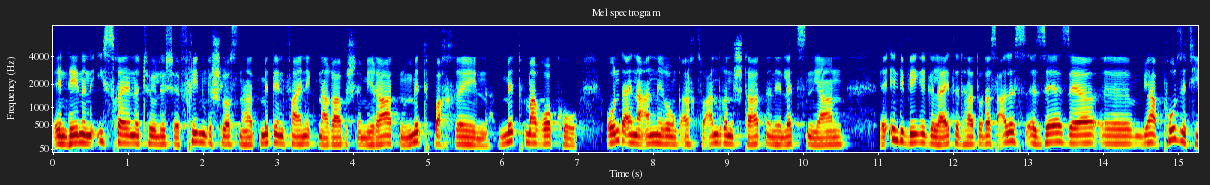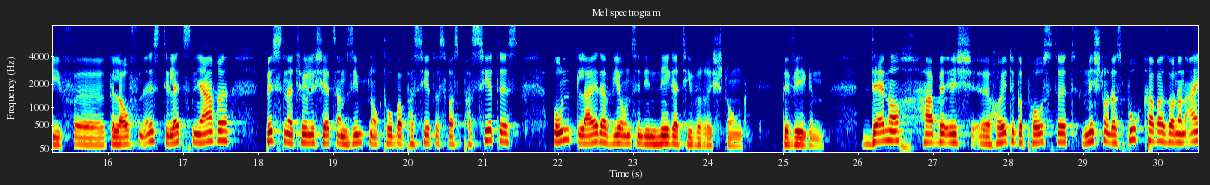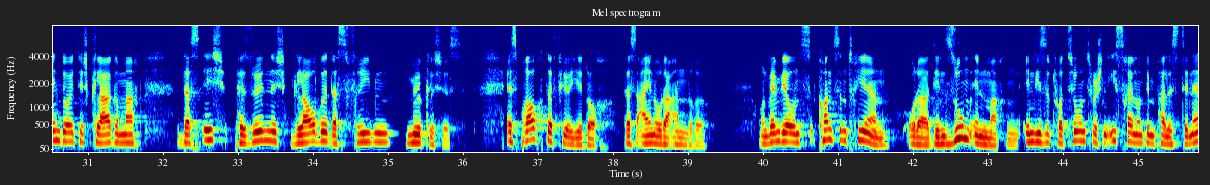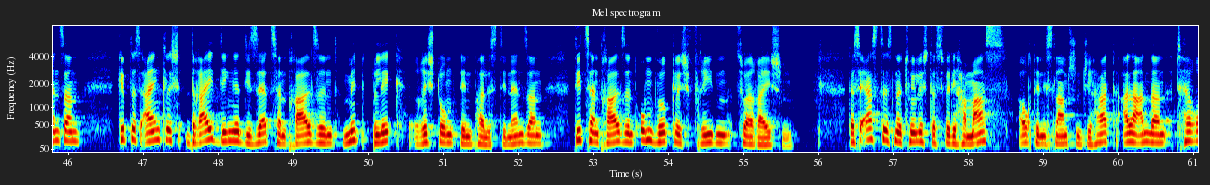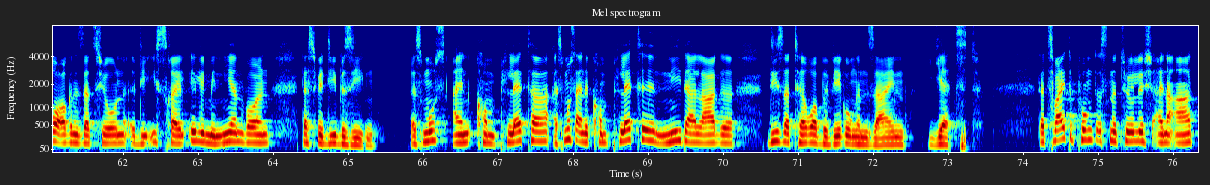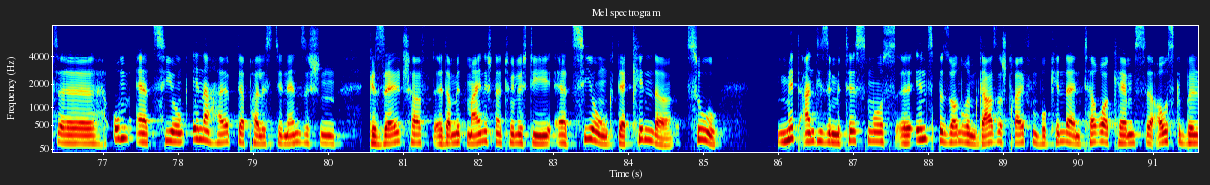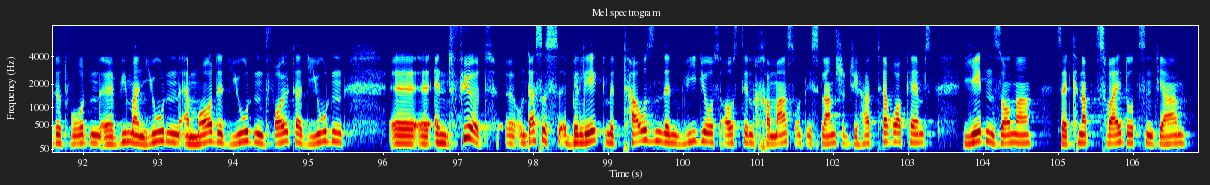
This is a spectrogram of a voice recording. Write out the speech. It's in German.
in denen Israel natürlich äh, Frieden geschlossen hat mit den Vereinigten Arabischen Emiraten, mit Bahrain, mit Marokko und eine Annäherung auch zu anderen Staaten in den letzten Jahren äh, in die Wege geleitet hat und das alles äh, sehr, sehr ja, positiv gelaufen ist. Die letzten Jahre, bis natürlich jetzt am 7. Oktober passiert ist, was passiert ist und leider wir uns in die negative Richtung bewegen. Dennoch habe ich äh, heute gepostet, nicht nur das Buchcover, sondern eindeutig klar gemacht, dass ich persönlich glaube, dass Frieden möglich ist. Es braucht dafür jedoch das eine oder andere. Und wenn wir uns konzentrieren oder den Zoom-in machen in die Situation zwischen Israel und den Palästinensern, gibt es eigentlich drei Dinge, die sehr zentral sind mit Blick Richtung den Palästinensern, die zentral sind, um wirklich Frieden zu erreichen. Das erste ist natürlich, dass wir die Hamas, auch den islamischen Dschihad, alle anderen Terrororganisationen, die Israel eliminieren wollen, dass wir die besiegen. Es muss ein kompletter, es muss eine komplette Niederlage dieser Terrorbewegungen sein, jetzt. Der zweite Punkt ist natürlich eine Art äh, Umerziehung innerhalb der palästinensischen Gesellschaft. Äh, damit meine ich natürlich die Erziehung der Kinder zu mit Antisemitismus, äh, insbesondere im Gazastreifen, wo Kinder in Terrorcamps äh, ausgebildet wurden, äh, wie man Juden ermordet, Juden foltert, Juden äh, äh, entführt. Äh, und das ist belegt mit tausenden Videos aus den Hamas und islamischen Dschihad-Terrorcamps jeden Sommer seit knapp zwei Dutzend Jahren.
